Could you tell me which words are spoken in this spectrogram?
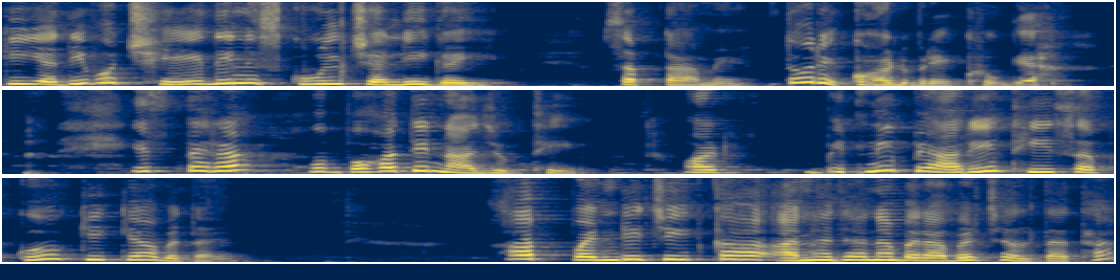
कि यदि वो छः दिन स्कूल चली गई सप्ताह में तो रिकॉर्ड ब्रेक हो गया। इस तरह वो बहुत ही नाजुक थी और इतनी प्यारी थी सबको कि क्या बताएँ। अब पंडित जी का आना जाना बराबर चलता था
